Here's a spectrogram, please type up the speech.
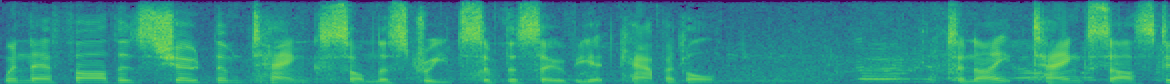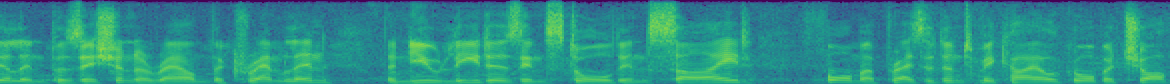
when their fathers showed them tanks on the streets of the Soviet capital. Tonight, tanks are still in position around the Kremlin, the new leaders installed inside, former President Mikhail Gorbachev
